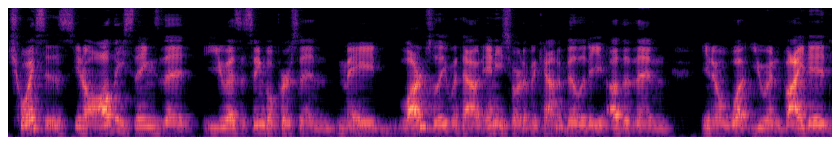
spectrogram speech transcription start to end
choices. You know, all these things that you as a single person made largely without any sort of accountability, other than you know what you invited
